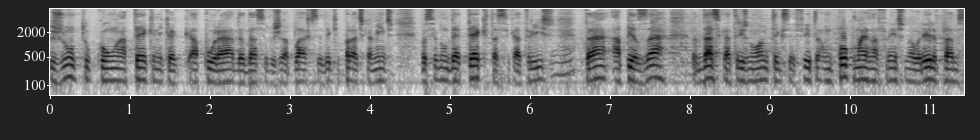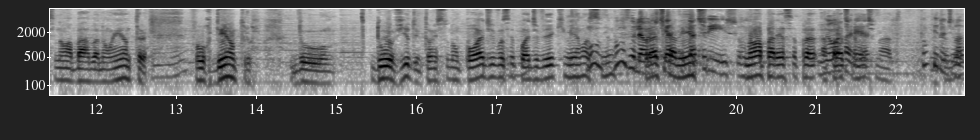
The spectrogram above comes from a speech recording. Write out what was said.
junto com a técnica apurada da cirurgia plástica, você vê que praticamente você não detecta a cicatriz, tá? Apesar da cicatriz no homem ter que ser feita um pouco mais na frente na orelha, para senão a barba não entra por dentro do do ouvido, então isso não pode, e você pode ver que mesmo Vamos- assim, vamos olhar onde que é a praticamente cicatriz? não aparece pra, Não praticamente aparece. nada. Então vira de lado.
